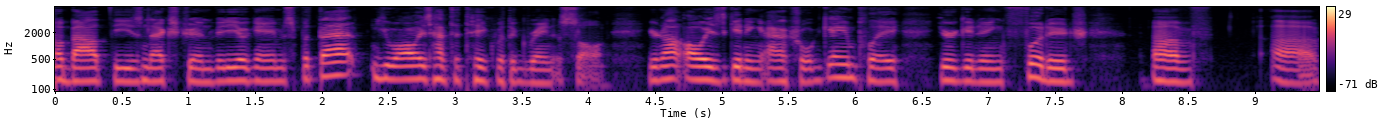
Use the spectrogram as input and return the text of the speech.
about these next gen video games, but that you always have to take with a grain of salt. You're not always getting actual gameplay, you're getting footage of uh,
